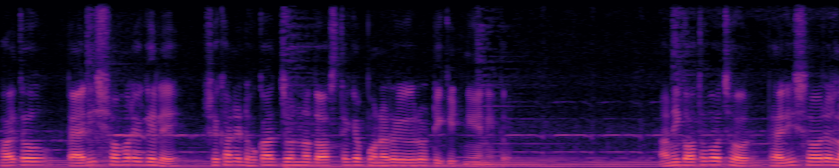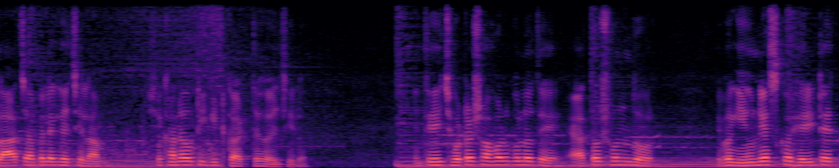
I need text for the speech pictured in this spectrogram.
হয়তো প্যারিস শহরে গেলে সেখানে ঢোকার জন্য দশ থেকে পনেরো ইউরো টিকিট নিয়ে নিত। আমি গত বছর প্যারিস শহরে লা চ্যাপেলে গেছিলাম, সেখানেও টিকিট কাটতে হয়েছিল। কিন্তু এই ছোট শহরগুলোতে এত সুন্দর এবং ইউনেস্কো হেরিটেজ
